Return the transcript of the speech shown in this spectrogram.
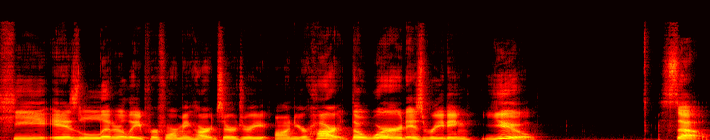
He is literally performing heart surgery on your heart. The Word is reading you. So,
